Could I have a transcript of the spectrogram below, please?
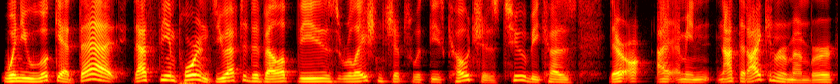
when you look at that, that's the importance. You have to develop these relationships with these coaches too, because there are. I, I mean, not that I can remember.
